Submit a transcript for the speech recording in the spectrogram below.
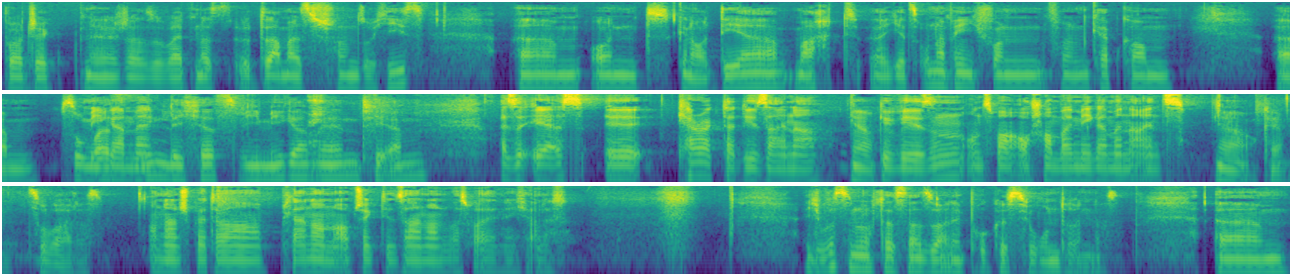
Project Manager, soweit das damals schon so hieß. Ähm, und genau, der macht äh, jetzt unabhängig von, von Capcom ähm, so was ähnliches wie Mega Man TM. Also er ist äh, Character Designer ja. gewesen und zwar auch schon bei Mega Man 1. Ja, okay, so war das. Und dann später Planner und Object Designer und was weiß ich nicht alles. Ich wusste noch, dass da so eine Progression drin ist. Ähm,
